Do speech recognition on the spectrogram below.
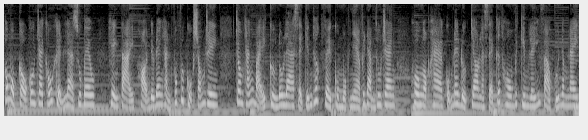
Có một cậu con trai khấu khỉnh là Subel. Hiện tại, họ đều đang hạnh phúc với cuộc sống riêng. Trong tháng 7, Cường Đô La sẽ chính thức về cùng một nhà với Đàm Thu Trang. Hồ Ngọc Hà cũng đang được cho là sẽ kết hôn với Kim Lý vào cuối năm nay.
